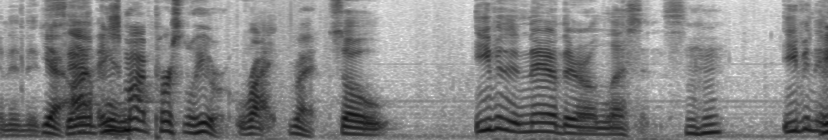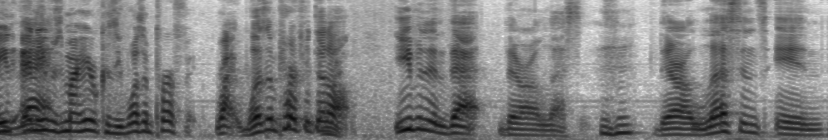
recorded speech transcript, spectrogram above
and an Yeah, I- example he's my personal hero. right. Right. So even in there there are lessons. Even in He, that, and he was my hero because he wasn't perfect. Right, wasn't perfect at all. Even in that, there are lessons. There are lessons in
